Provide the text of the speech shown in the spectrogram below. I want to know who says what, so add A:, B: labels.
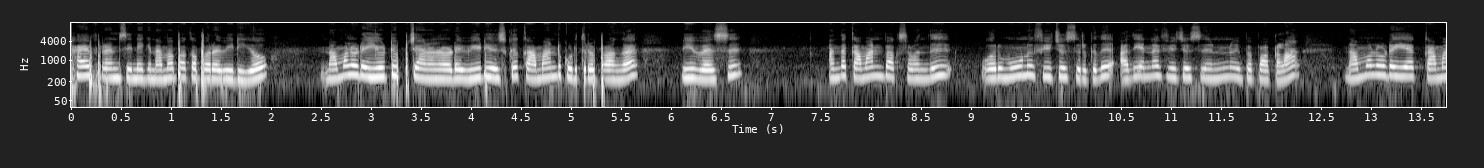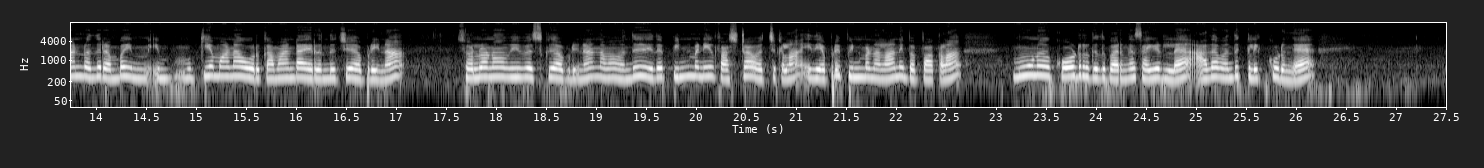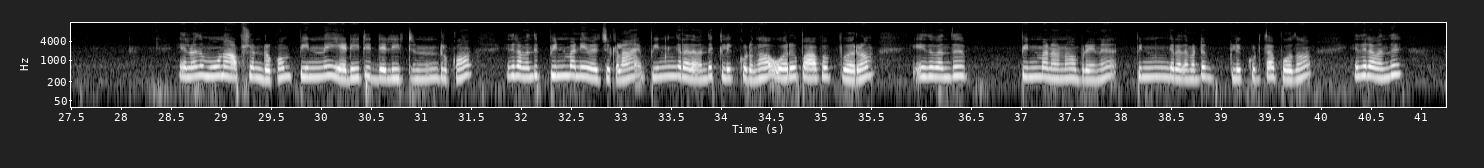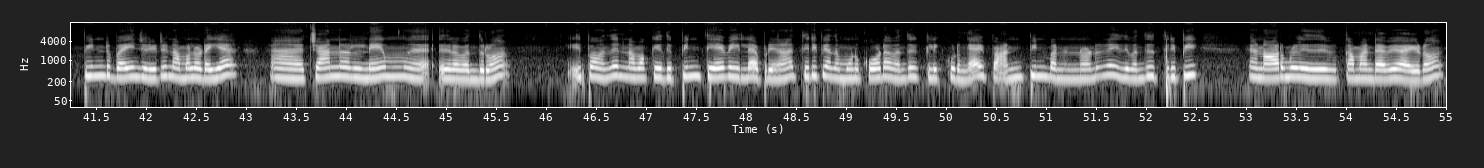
A: Hi friends இன்றைக்கி நம்ம பார்க்க போகிற வீடியோ நம்மளோட யூடியூப் சேனலோட வீடியோஸ்க்கு கமெண்ட் கொடுத்துருப்பாங்க. வியூவர்ஸு அந்த கமெண்ட் பாக்ஸில் வந்து ஒரு மூணு ஃபியூச்சர்ஸ் இருக்குது. அது என்ன ஃபீச்சர்ஸ்னு இப்போ பார்க்கலாம். நம்மளுடைய கமெண்ட் வந்து ரொம்ப இம் இம் முக்கியமான ஒரு கமெண்டாக இருந்துச்சு அப்படின்னா சொல்லணும் வியூவர்ஸ்க்கு அப்படின்னா நம்ம வந்து இதை பின் பண்ணி ஃபஸ்ட்டாக வச்சுக்கலாம். இது எப்படி பின் பண்ணலாம்னு இப்போ பார்க்கலாம். மூணு கோடு இருக்குது பாருங்கள் சைடில் அதை வந்து கிளிக் கொடுங்க. இதில் வந்து மூணு ஆப்ஷன் இருக்கும். பின்னு எடிட்டு டெலிட்டுன்னு இருக்கும். இதில் வந்து பின் பண்ணி வச்சுக்கலாம். பின்ங்கிறத வந்து கிளிக் கொடுங்க. ஒரு பாப்பப் வரும். இது வந்து பின் பண்ணணும் அப்படின்னு. பின்ங்கிறத மட்டும் கிளிக் கொடுத்தா போதும். இதில் வந்து பின்டு பைன்னு சொல்லிட்டு நம்மளுடைய சேனல் நேம் இதில் வந்துடும் இப்போ வந்து நமக்கு இது பின் தேவையில்லை அப்படின்னா திருப்பி அந்த மூணு கோடை வந்து கிளிக் கொடுங்க. இப்போ அன்பின் பண்ண உடனே இது வந்து திருப்பி நார்மல் இது கமாண்டாகவே ஆகிடும்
